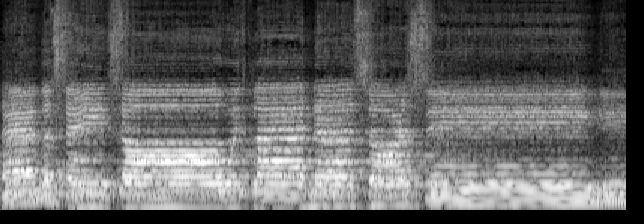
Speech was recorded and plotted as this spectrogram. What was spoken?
And the saints all with gladness are singing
